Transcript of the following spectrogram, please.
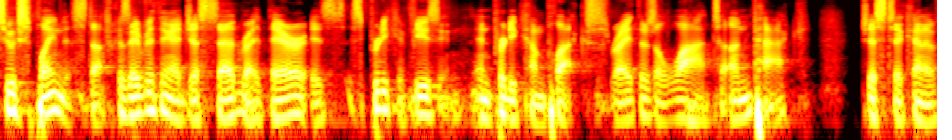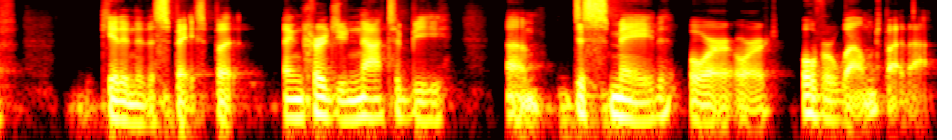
to explain this stuff because everything I just said right there is, is pretty confusing and pretty complex, right? There's a lot to unpack just to kind of get into the space. But I encourage you not to be um, dismayed or or overwhelmed by that.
